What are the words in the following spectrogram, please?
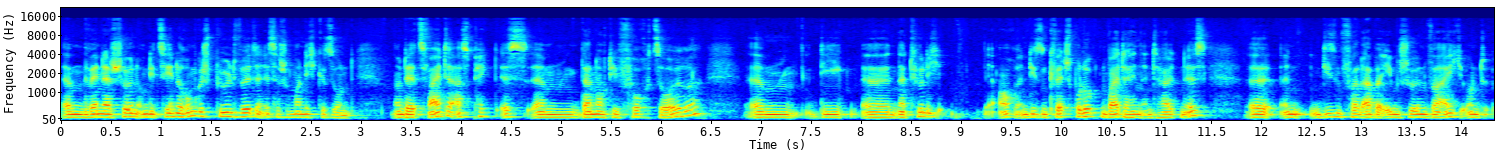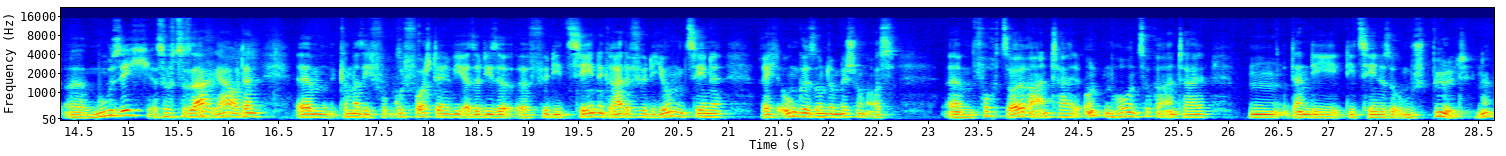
ähm, wenn er schön um die Zähne rumgespült wird, dann ist er schon mal nicht gesund. Und der zweite Aspekt ist ähm, dann noch die Fruchtsäure, ähm, die äh, natürlich auch in diesen Quetschprodukten weiterhin enthalten ist, äh, in, in diesem Fall aber eben schön weich und äh, musig sozusagen, ja, und dann ähm, kann man sich gut vorstellen, wie also diese äh, für die Zähne, gerade für die jungen Zähne, recht ungesunde Mischung aus ähm, Fruchtsäureanteil und einem hohen Zuckeranteil mh, dann die, die Zähne so umspült. Ne?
